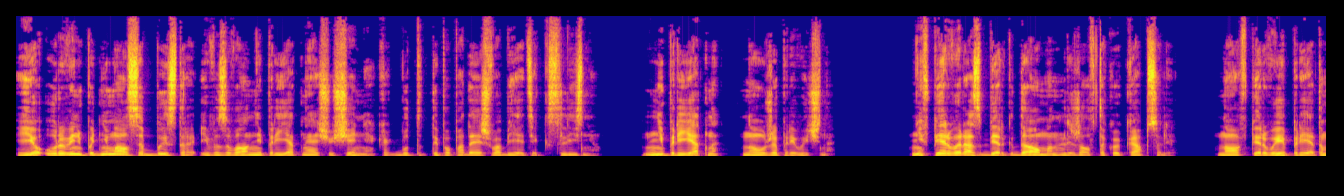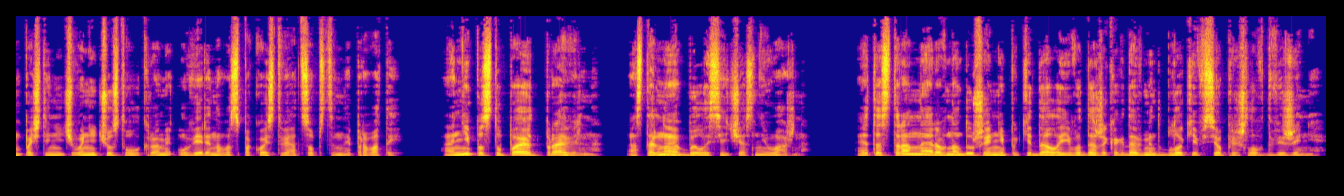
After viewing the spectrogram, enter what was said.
Ее уровень поднимался быстро и вызывал неприятные ощущения, как будто ты попадаешь в объятие к слизню. Неприятно, но уже привычно. Не в первый раз Берг Дауман лежал в такой капсуле, но впервые при этом почти ничего не чувствовал, кроме уверенного спокойствия от собственной правоты. Они поступают правильно, Остальное было сейчас неважно. Это странное равнодушие не покидало его, даже когда в медблоке все пришло в движение.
